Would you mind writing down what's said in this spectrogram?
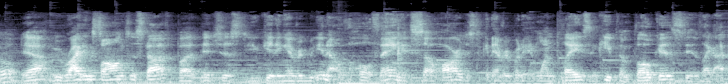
cool. Yeah, we were writing songs and stuff, but it's just getting every you know the whole thing. It's so hard just to get everybody in one place and keep them focused. It's like I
